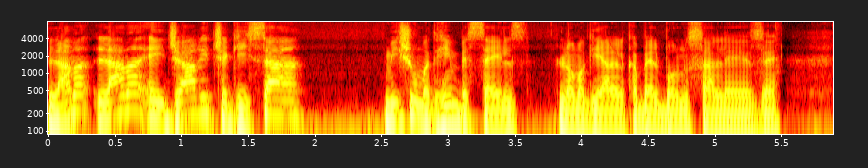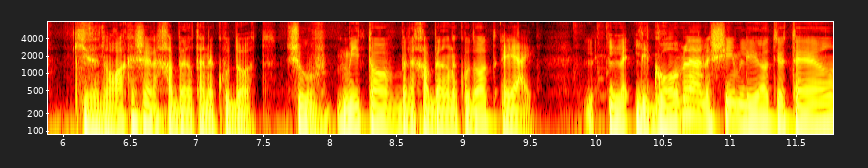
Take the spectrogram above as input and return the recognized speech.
למה, למה HR ית שגייסה מישהו מדהים ב sales לא מגיע לה לקבל בונוס על אה, זה? כי זה נורא קשה לחבר את הנקודות. שוב, מי טוב בלחבר נקודות? AI. לגרום לאנשים להיות יותר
